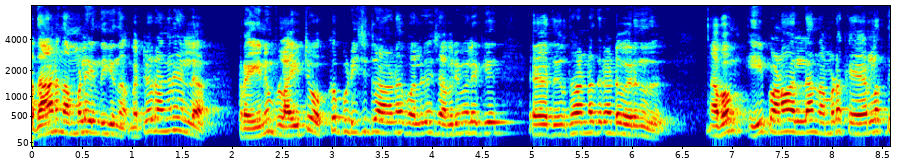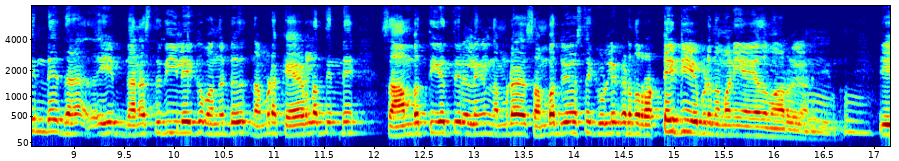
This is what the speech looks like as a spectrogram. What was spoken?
അതാണ് നമ്മൾ ചിന്തിക്കുന്നത്. മറ്റൊരു അങ്ങനെയല്ല. ട്രെയിനും ഫ്ലൈറ്റും ഒക്കെ പിടിച്ചിട്ടാണ് പലരും ശബരിമലയ്ക്ക് തീർത്ഥാടനത്തിനായിട്ട് വരുന്നത്. അപ്പം ഈ പണമെല്ലാം നമ്മുടെ കേരളത്തിന്റെ ഈ ധനസ്ഥിതിയിലേക്ക് വന്നിട്ട് നമ്മുടെ കേരളത്തിന്റെ സാമ്പത്തികത്തിൽ അല്ലെങ്കിൽ നമ്മുടെ സമ്പദ് വ്യവസ്ഥയ്ക്കുള്ളിൽ കിടന്ന് റൊട്ടേറ്റ് ചെയ്യപ്പെടുന്ന മണിയായി അത് മാറുകയാണ് ചെയ്യുന്നത്. ഈ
